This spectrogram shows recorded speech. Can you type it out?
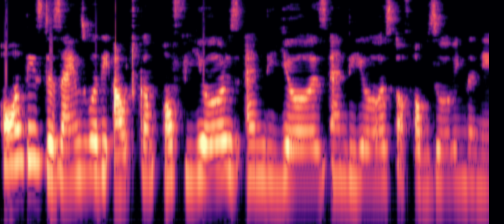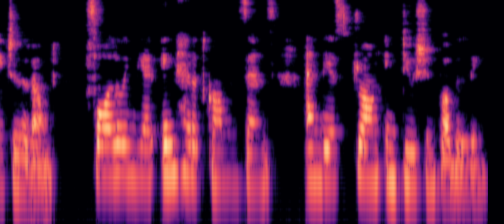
All these designs were the outcome of years and years and years of observing the nature around, following their inherent common sense and their strong intuition for building.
